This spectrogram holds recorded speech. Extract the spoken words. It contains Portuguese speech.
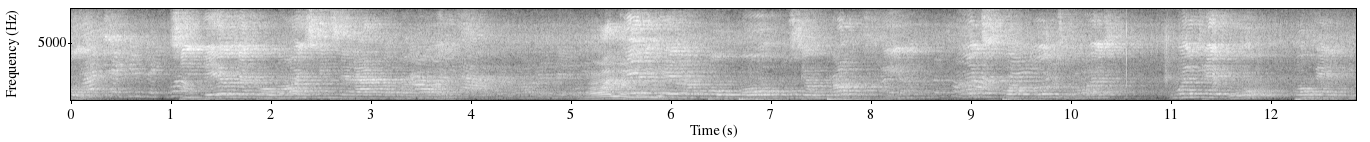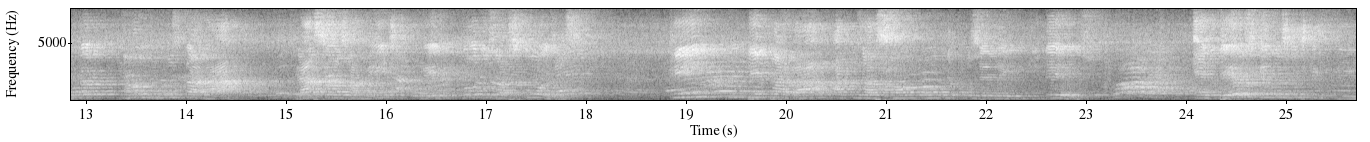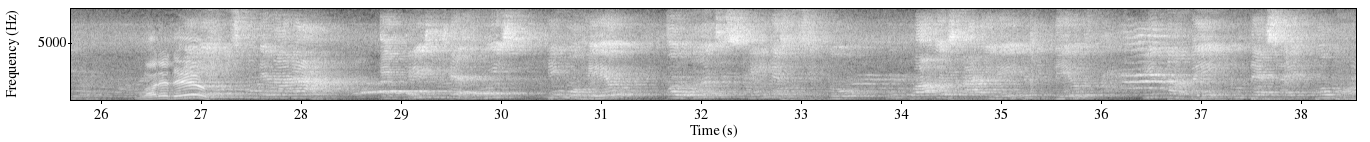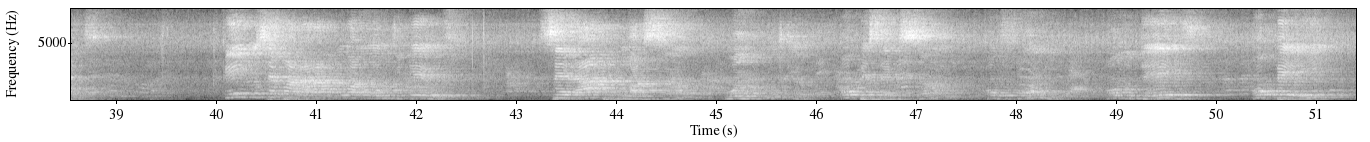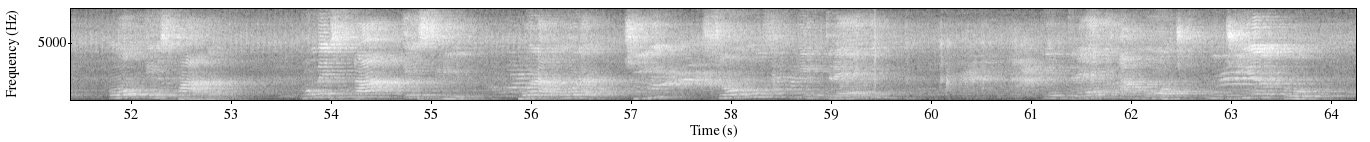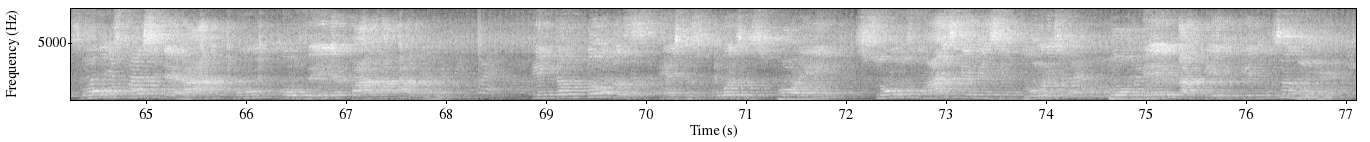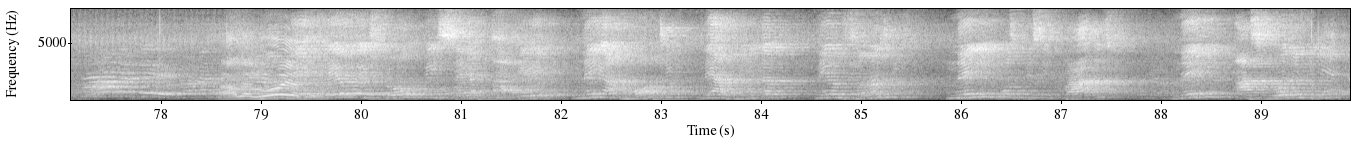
18. Se Deus é por nós, quem será contra nós? Aquele Aleluia. que não poupou o seu próprio filho, antes por todos nós, o entregou, porventura não nos dará graciosamente por ele todas as coisas? Quem intentará acusação contra os eleitos de Deus? É Deus que nos justifica. Glória a Deus. Quem nos condenará? É Cristo Jesus quem morreu, ou antes quem ressuscitou, o qual está à direita de Deus e também intercede por nós. Quem nos separará do amor de Deus? Será a tribulação, ou angústia, ou perseguição, ou fome, ou nudez, ou perigo, ou espada? Como está escrito, por amor a ti somos entregue à morte o dia todo. Fomos considerados como ovelha para matador. Então, todas estas coisas, porém, somos mais que vencedores por meio daquele que nos amou. Aleluia! Deus. Eu estou bem certo que nem a morte, nem a vida, nem os anjos, nem os principados, nem as coisas do mundo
